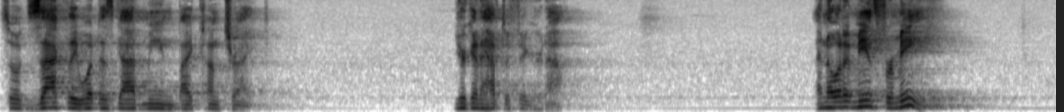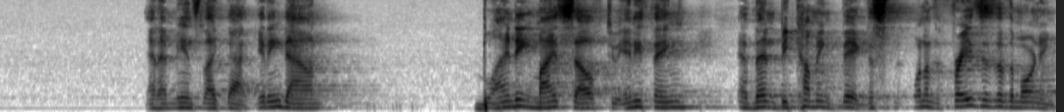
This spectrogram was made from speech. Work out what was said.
So, exactly what does God mean by contrite? You're going to have to figure it out. I know what it means for me. And it means like that getting down, blinding myself to anything, and then becoming big. This is one of the phrases of the morning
